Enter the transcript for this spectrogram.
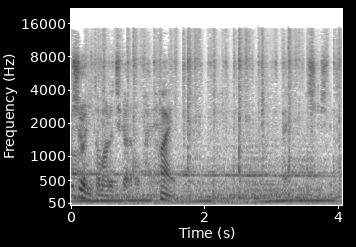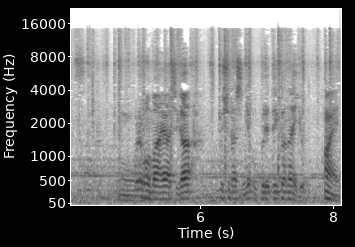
後ろに止まる力を、はい。はい。はい。意識しています。これも前足が後ろ足に遅れていかないように、はい。はい、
